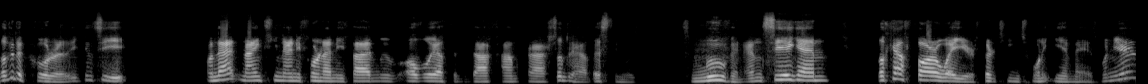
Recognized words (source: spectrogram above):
Look at the quarterly. You can see on that 1994-95 move all the way up to the dot-com crash. Look at how this thing was moving. And see again, look how far away your 1320 EMA is. When you're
